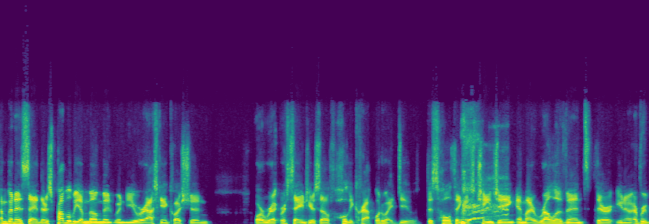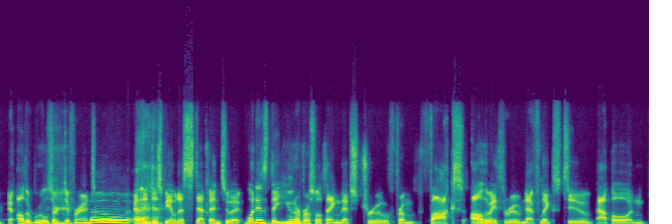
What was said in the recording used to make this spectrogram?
I'm going to say there's probably a moment when you were asking a question or, re- or saying to yourself, holy crap, what do I do? This whole thing is changing. Am I relevant? There, you know, every, all the rules are different. And then just be able to step into it. What is the universal thing that's true from Fox all the way through Netflix to Apple and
